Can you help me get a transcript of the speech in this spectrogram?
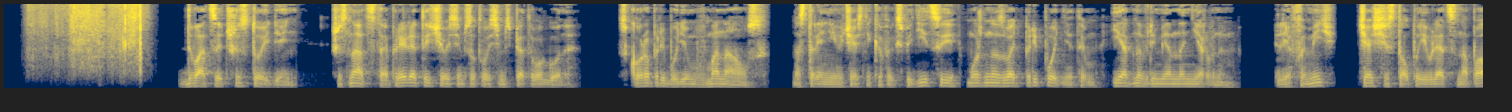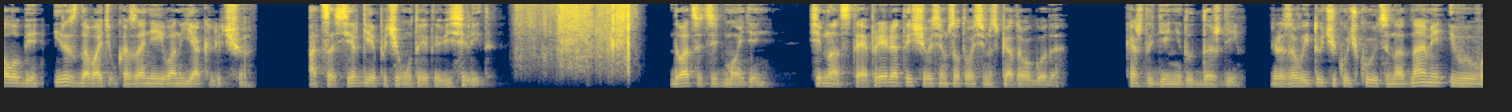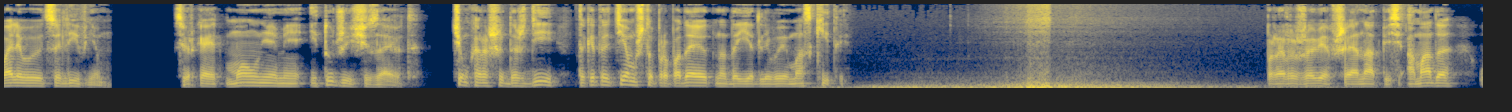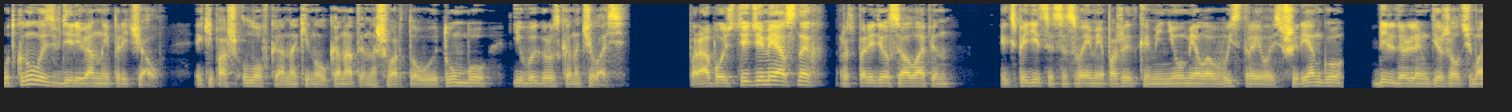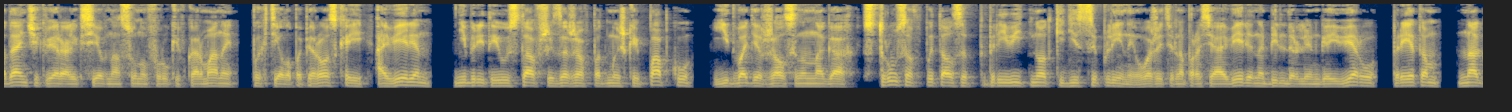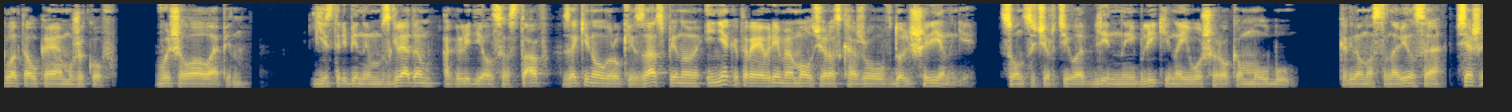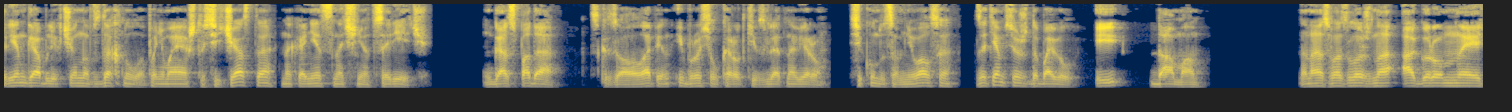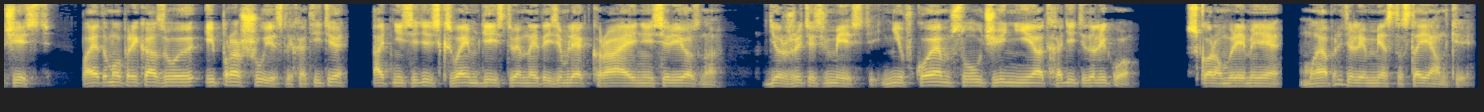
26 день. 16 апреля 1885 года. Скоро прибудем в Манаус. Настроение участников экспедиции можно назвать приподнятым и одновременно нервным. Лев Фомич чаще стал появляться на палубе и раздавать указания Иван Яковлевичу. Отца Сергия почему-то это веселит. 27 день. 17 апреля 1885 года. Каждый день идут дожди. Грозовые тучи кучкуются над нами и вываливаются ливнем. Сверкает молниями и тут же исчезают. Чем хороши дожди, так это тем, что пропадают надоедливые москиты. Проржавевшая надпись «Амада» уткнулась в деревянный причал. Экипаж ловко накинул канаты на швартовую тумбу, и выгрузка началась. «Пропустите местных!» – распорядился Алапин. Экспедиция со своими пожитками неумело выстроилась в шеренгу. Бильдерлинг держал чемоданчик, Вера Алексеевна, сунув руки в карманы, пыхтела папироской, а Верин, небритый и уставший, зажав под мышкой папку, едва держался на ногах. Струсов пытался привить нотки дисциплины, уважительно прося Аверина, Бильдерлинга и Веру, при этом нагло толкая мужиков. Вышел Алапин. Ястребиным взглядом оглядел состав, закинул руки за спину и некоторое время молча рассказывал вдоль шеренги. Солнце чертило длинные блики на его широком лбу. Когда он остановился, вся шеренга облегченно вздохнула, понимая, что сейчас-то, наконец, начнется речь. «Господа!» – сказал Лапин и бросил короткий взгляд на Веру. Секунду сомневался, затем все же добавил «И дама». «На нас возложена огромная честь. Поэтому приказываю и прошу, если хотите, отнеситесь к своим действиям на этой земле крайне серьезно. Держитесь вместе, ни в коем случае не отходите далеко. В скором времени мы определим место стоянки.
